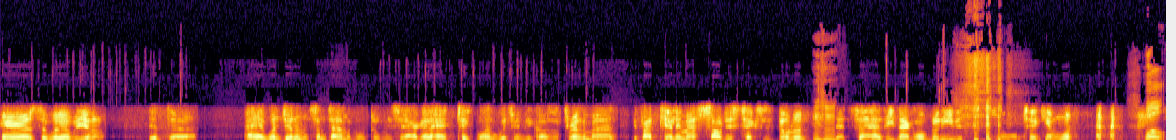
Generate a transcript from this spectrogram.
parents or whatever. You know, that uh, I had one gentleman some time ago told me, say, I gotta have to take one with me because a friend of mine, if I tell him I saw this Texas donut mm-hmm. that size, he's not gonna believe it. so I'm gonna take him one. well.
